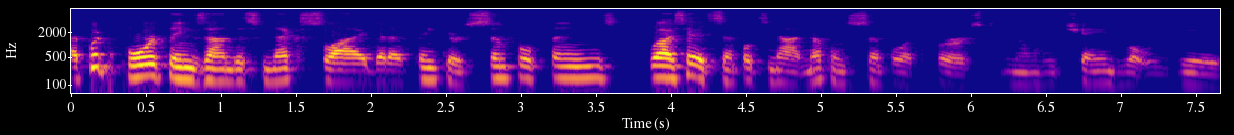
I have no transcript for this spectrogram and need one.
I put four things on this next slide that I think are simple things. Well, I say it's simple. It's not. Nothing's simple at first. You know, we change what we do.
